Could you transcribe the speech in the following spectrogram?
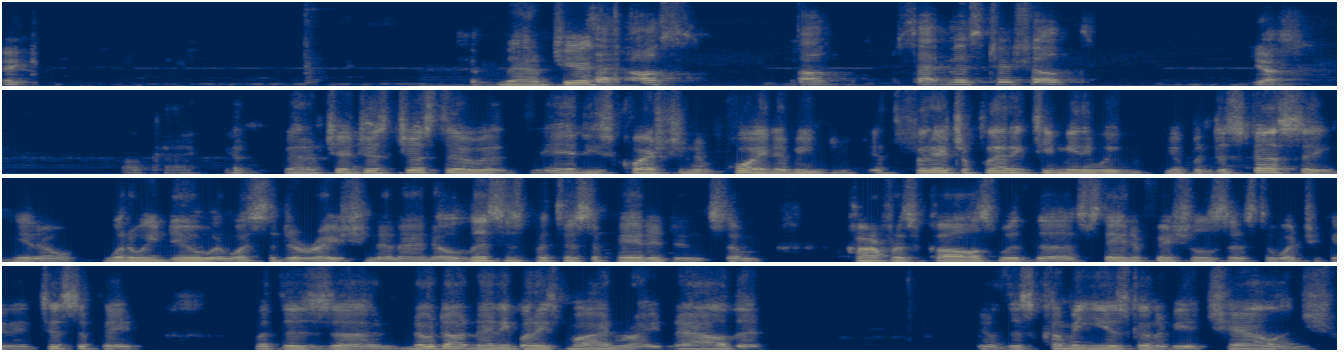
Thank you, Madam Is Chair, that also, oh, is that Mr. Schultz? Yes. Okay. Madam Chair, just, just to Andy's question and point, I mean, at the financial planning team meeting, we, we've been discussing, you know, what do we do and what's the duration? And I know Liz has participated in some conference calls with the state officials as to what you can anticipate. But there's uh, no doubt in anybody's mind right now that, you know, this coming year is going to be a challenge.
